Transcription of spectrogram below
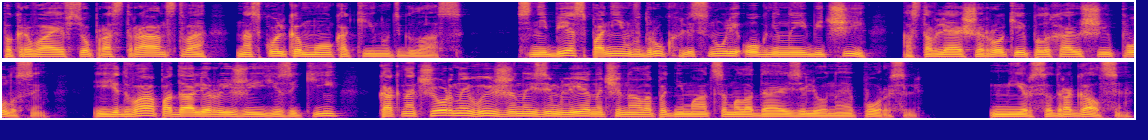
покрывая все пространство, насколько мог окинуть глаз. С небес по ним вдруг леснули огненные бичи, оставляя широкие полыхающие полосы, и едва подали рыжие языки, как на черной выжженной земле начинала подниматься молодая зеленая поросль. Мир содрогался.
